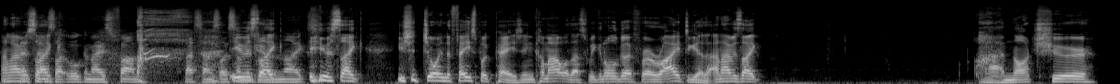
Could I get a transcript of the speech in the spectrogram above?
and I. That was sounds like, like, organised fun. That sounds like he something was Kevin like, likes. he was like, you should join the Facebook page and come out with us. We can all go for a ride together. And I was like, I'm not sure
